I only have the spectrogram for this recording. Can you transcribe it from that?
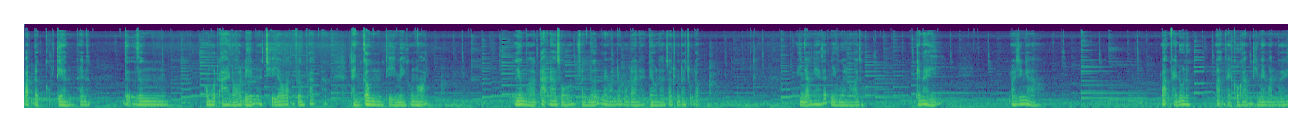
bắt được cục tiền hay là tự dưng có một ai đó đến chỉ cho bạn phương pháp thành công thì mình không nói. Nhưng mà đại đa số phần lớn may mắn trong cuộc đời này đều là do chúng ta chủ động. Mình đã nghe rất nhiều người nói rồi. Cái này, đó chính là bạn phải nỗ lực, bạn phải cố gắng thì may mắn mới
